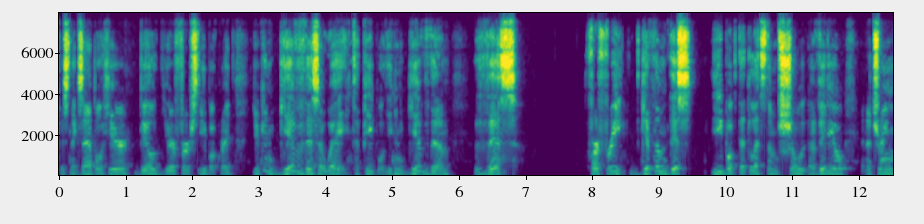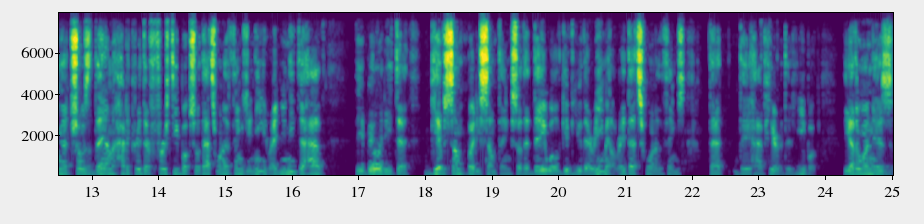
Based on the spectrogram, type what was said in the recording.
this an example here build your first ebook right? You can give this away to people. You can give them this for free. Give them this ebook that lets them show a video and a training that shows them how to create their first ebook. So that's one of the things you need right? You need to have the ability to give somebody something so that they will give you their email right? That's one of the things that they have here the ebook. The other one is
